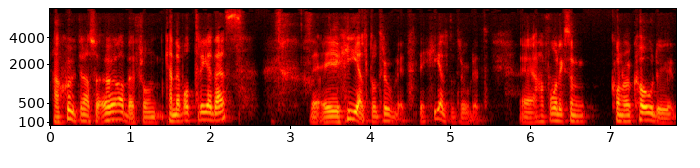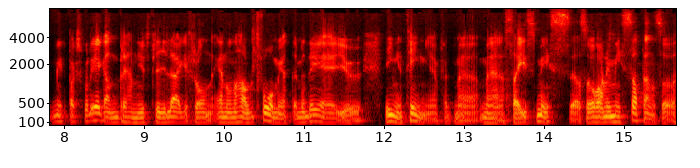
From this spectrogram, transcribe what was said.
han skjuter alltså över från, kan det vara 3 dess? Det är helt otroligt. Det är helt otroligt. Eh, han får liksom Connor Cody, mittbackskollegan, bränner ju ett friläge från en och en halv, två meter, men det är ju det är ingenting jämfört med, med Saiz miss. Alltså har ni missat den så,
